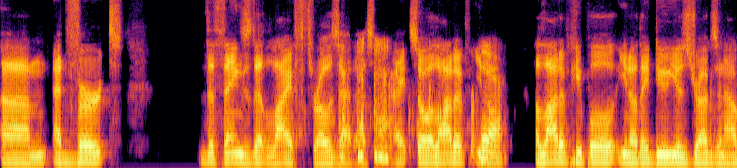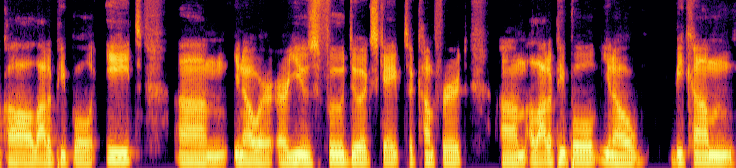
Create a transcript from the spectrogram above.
um, advert the things that life throws at us, right? So a lot of you yeah. know, a lot of people, you know, they do use drugs and alcohol. A lot of people eat, um, you know, or, or use food to escape to comfort. Um, a lot of people, you know, become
